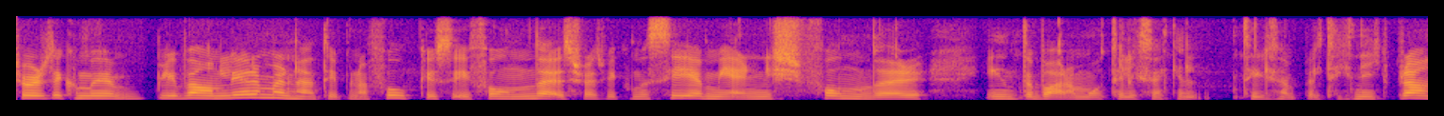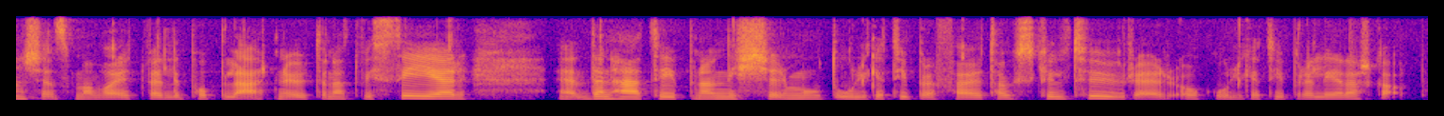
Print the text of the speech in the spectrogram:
Tror du att det kommer bli vanligare med den här typen av fokus i fonder? Jag tror att vi kommer se mer nischfonder, inte bara mot till exempel, till exempel teknikbranschen som har varit väldigt populärt nu, utan att vi ser eh, den här typen av nischer mot olika typer av företagskulturer och olika typer av ledarskap?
